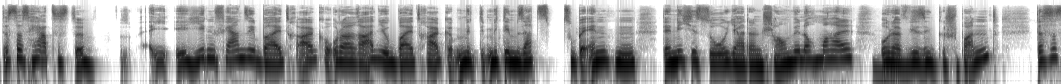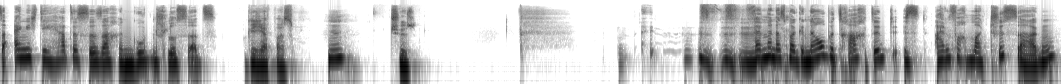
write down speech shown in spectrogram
Das ist das Härteste. Jeden Fernsehbeitrag oder Radiobeitrag mit, mit dem Satz zu beenden, der nicht ist so, ja, dann schauen wir nochmal mhm. oder wir sind gespannt. Das ist eigentlich die härteste Sache, einen guten Schlusssatz. Okay, ich hab was. Hm? Tschüss. Wenn man das mal genau betrachtet, ist einfach mal Tschüss sagen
